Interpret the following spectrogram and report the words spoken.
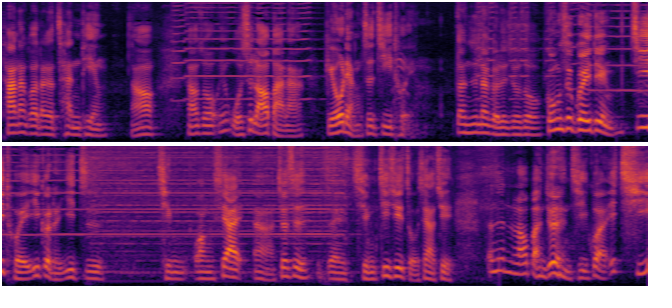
他那个那个餐厅，然后他说：“诶，我是老板啊，给我两只鸡腿。”但是那个人就说：“公司规定，鸡腿一个人一只。”请往下啊、就是对，请继续走下去。但是老板就很奇怪，诶，奇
